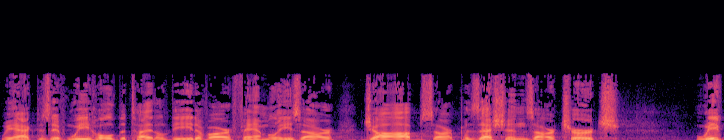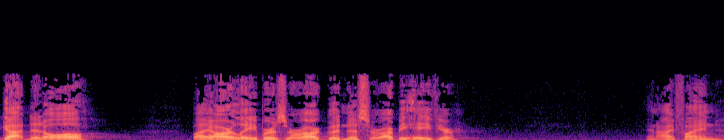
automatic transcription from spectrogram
We act as if we hold the title deed of our families, our jobs, our possessions, our church. We've gotten it all by our labors or our goodness or our behavior. And I find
